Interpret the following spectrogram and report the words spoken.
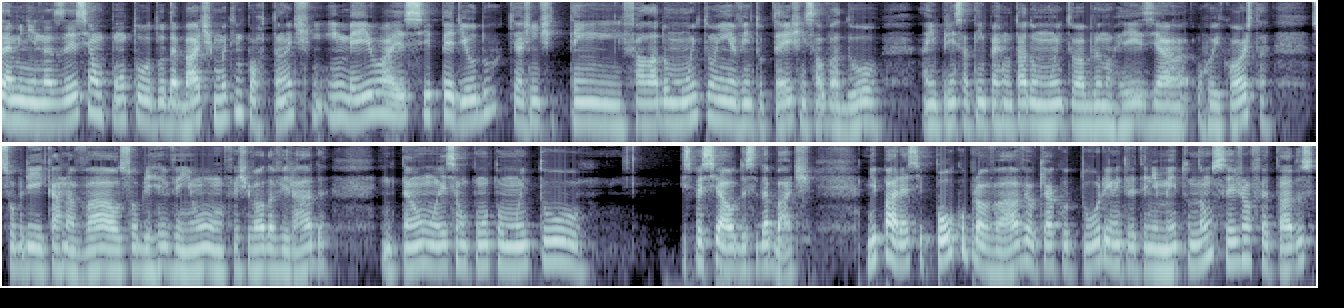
é, meninas, esse é um ponto do debate muito importante em meio a esse período que a gente tem falado muito em evento teste em Salvador. A imprensa tem perguntado muito a Bruno Reis e a Rui Costa sobre carnaval, sobre Réveillon, Festival da Virada. Então, esse é um ponto muito especial desse debate. Me parece pouco provável que a cultura e o entretenimento não sejam afetados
